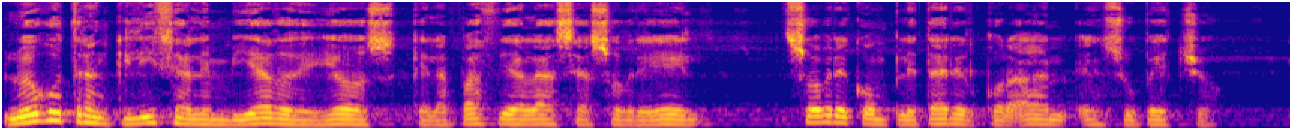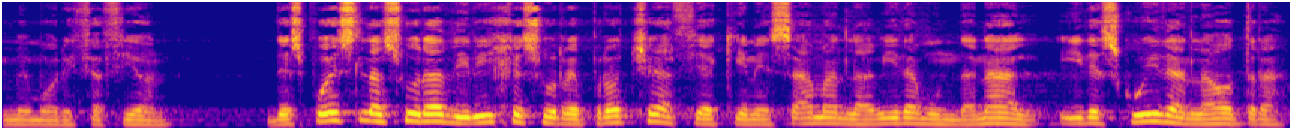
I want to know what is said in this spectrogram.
Luego tranquiliza al enviado de Dios, que la paz de Alá sea sobre él, sobre completar el Corán en su pecho, memorización. Después la sura dirige su reproche hacia quienes aman la vida mundanal y descuidan la otra,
